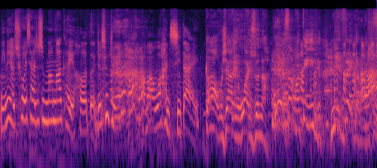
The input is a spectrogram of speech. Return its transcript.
里面有出一下，就是妈妈可以喝的，就是觉得好不好？我很期待。刚好我现在有外孙啊，我也上网订一瓶免费的啦。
